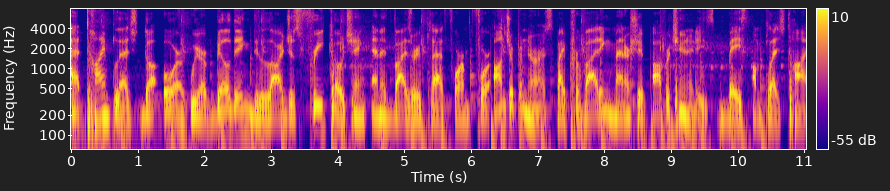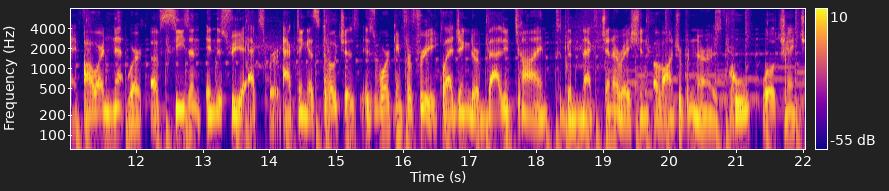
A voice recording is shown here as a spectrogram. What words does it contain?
At timepledge.org, we are building the largest free coaching and advisory platform for entrepreneurs by providing mentorship opportunities based on pledged time. Our network of seasoned industry experts acting as coaches is working for free, pledging their valued time to the next generation of entrepreneurs who will change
